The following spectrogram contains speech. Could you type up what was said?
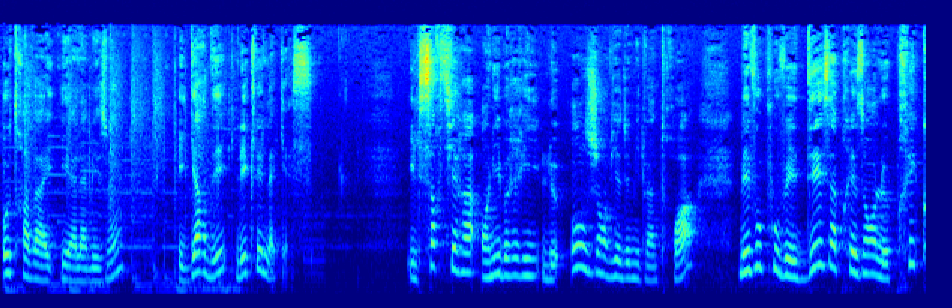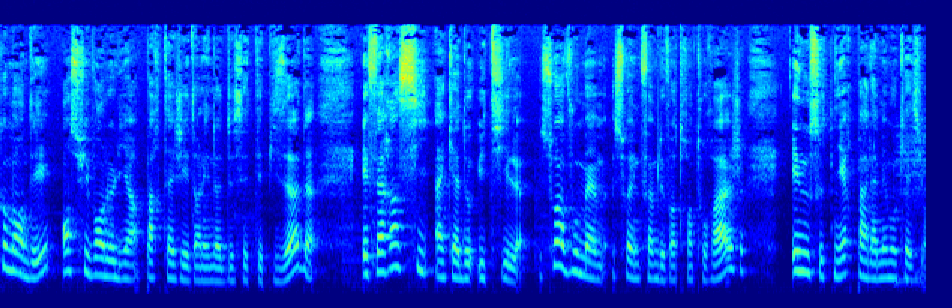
au travail et à la maison, et garder les clés de la caisse. Il sortira en librairie le 11 janvier 2023 mais vous pouvez dès à présent le précommander en suivant le lien partagé dans les notes de cet épisode et faire ainsi un cadeau utile soit à vous-même, soit une femme de votre entourage et nous soutenir par la même occasion.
